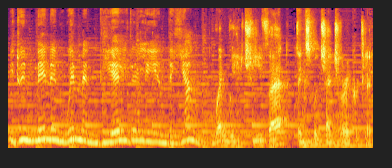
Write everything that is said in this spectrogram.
between men and women, the elderly and the young. When we achieve that, things will change very quickly.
